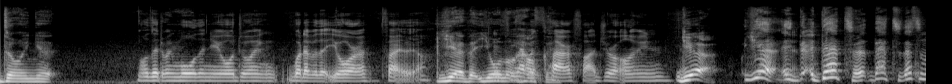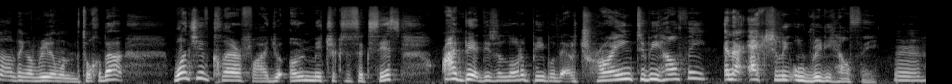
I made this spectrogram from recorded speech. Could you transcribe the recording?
doing it, Or they're doing more than you, or doing whatever that you're a failure. yeah, that you're if not you haven't healthy. clarified your own. Yeah, yeah, it- that's it. That's that's another thing I really wanted to talk about. Once you've clarified your own metrics of success, I bet there's a lot of people that are trying to be healthy and are actually already healthy. Hmm.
